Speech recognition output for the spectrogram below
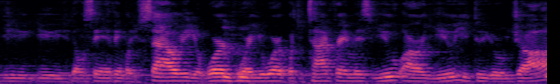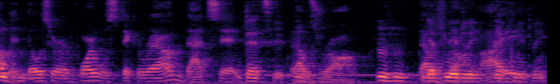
you you don't say anything about your salary, your work, mm-hmm. where you work, what your time frame is. You are you. You do your job, mm-hmm. and those who are important will stick around. That's it. that's it. That was wrong. Mhm. that was Definitely, wrong. I- definitely.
